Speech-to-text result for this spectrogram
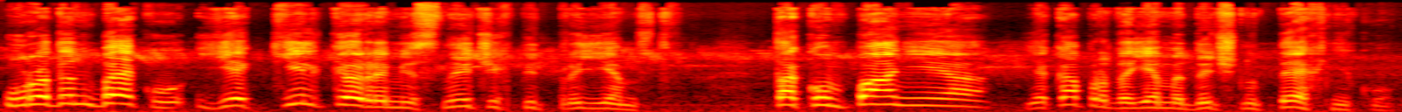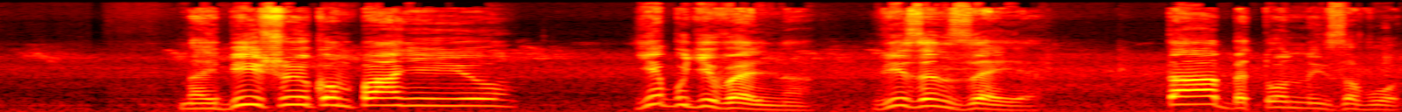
У Роденбеку є кілька ремісничих підприємств та компанія, яка продає медичну техніку. Найбільшою компанією є будівельна Візензеє та бетонний завод.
